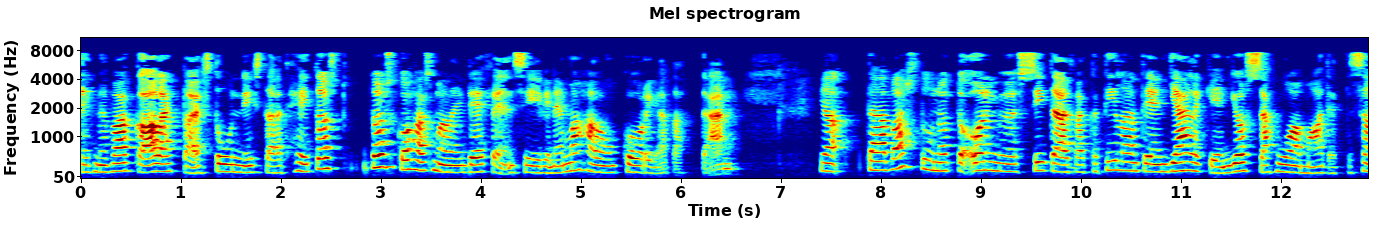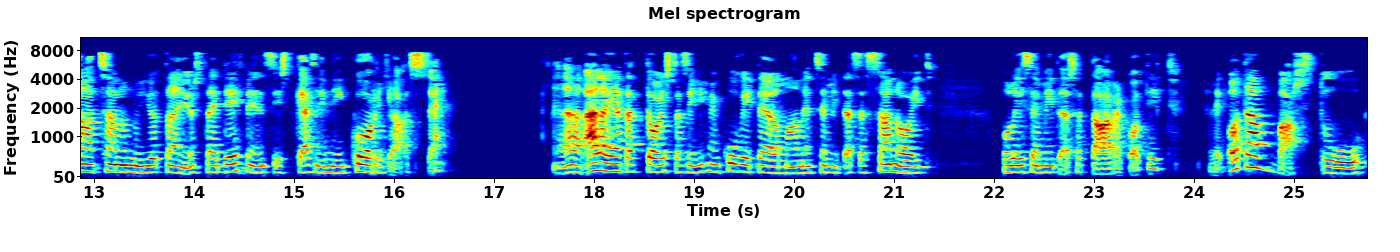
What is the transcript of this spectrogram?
että me vaikka alettaisiin tunnistaa, että hei, tuossa kohdassa mä olen defensiivinen, mä haluan korjata tämän. Ja tämä vastuunotto on myös sitä, että vaikka tilanteen jälkeen, jos sä huomaat, että sä oot sanonut jotain jostain defensistä käsin, niin korjaa se. Älä jätä toista siihen kuvitelmaan, että se mitä sä sanoit oli se mitä sä tarkoitit. Eli ota vastuu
